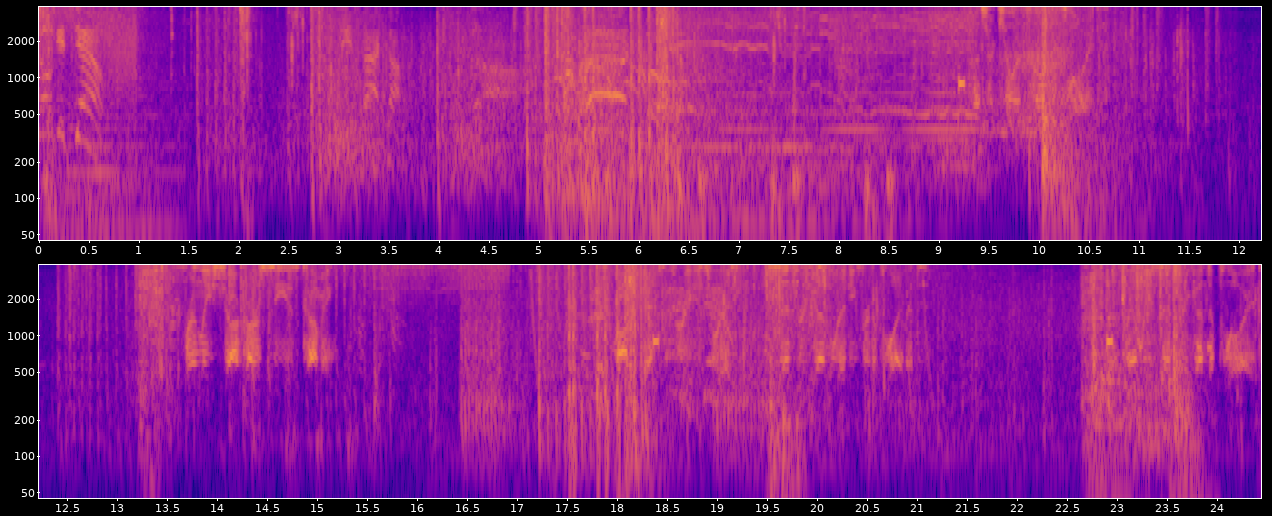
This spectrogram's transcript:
Target down! Need backup! Hunter killer drone deployed. Friendly Shock RC is coming. X3 is ready. Sentry gun ready for deployment. Friendly sentry gun deployed.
